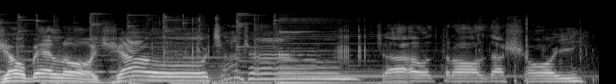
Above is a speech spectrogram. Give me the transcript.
Ciao bello, ciao, ciao ciao, ciao troll da Shoi.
